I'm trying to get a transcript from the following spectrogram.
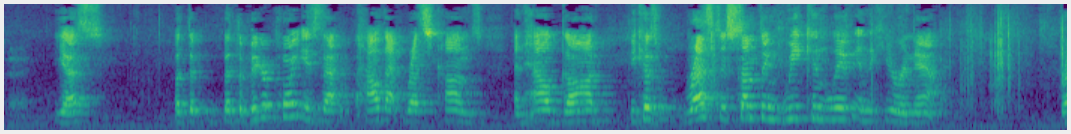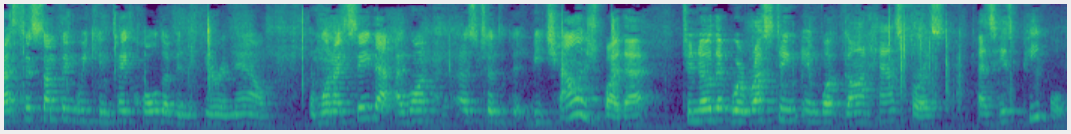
Okay. Yes. But the, but the bigger point is that how that rest comes and how God, because rest is something we can live in the here and now. Rest is something we can take hold of in the here and now. And when I say that, I want us to be challenged by that, to know that we're resting in what God has for us as His people.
